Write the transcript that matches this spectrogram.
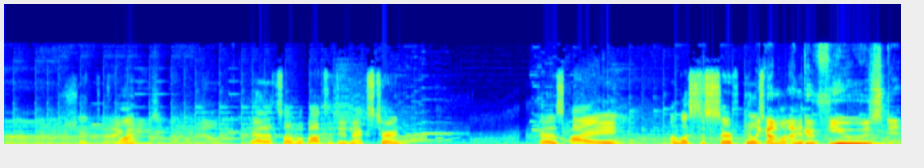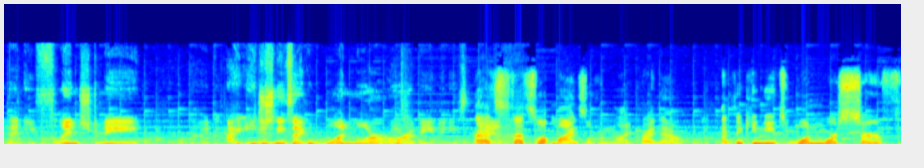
Uh, Shit, I gotta use a Moo Moo Milk. Yeah, that's what I'm about to do next turn. Because I, unless the surf kills Like I'm, I'm hit. confused, and then he flinched me. I, I, he just needs like one more Aurora Beam, and he's dead. That's that's what mine's looking like right now. I think he needs one more surf.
